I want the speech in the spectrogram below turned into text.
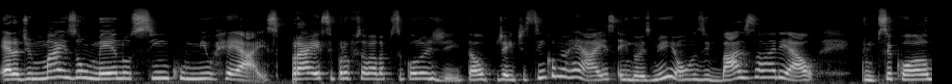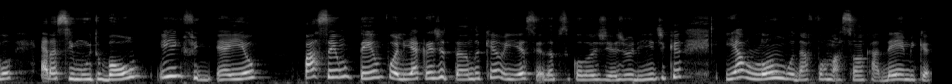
era de mais ou menos 5 mil reais para esse profissional da psicologia. Então, gente, 5 mil reais em 2011, base salarial para um psicólogo, era assim muito bom. E enfim, aí eu passei um tempo ali acreditando que eu ia ser da psicologia jurídica e ao longo da formação acadêmica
